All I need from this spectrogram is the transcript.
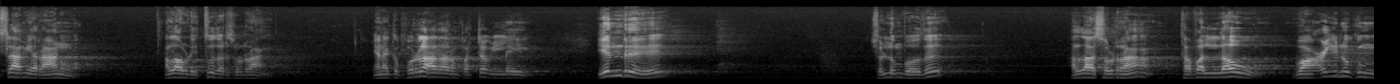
இஸ்லாமிய இராணுவம். அல்லாவுடைய தூதர் சொல்கிறாங்க எனக்கு பொருளாதாரம் பற்றவில்லை என்று சொல்லும்போது அல்லாஹ் சொல்கிறான் தவல்லவ் வாயினுக்கும்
